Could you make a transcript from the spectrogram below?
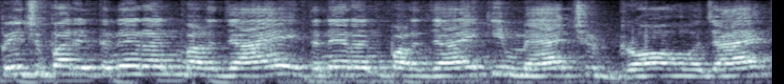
पिच पर इतने रन बढ़ जाए, इतने रन पड़ जाए कि मैच ड्रॉ हो जाए।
